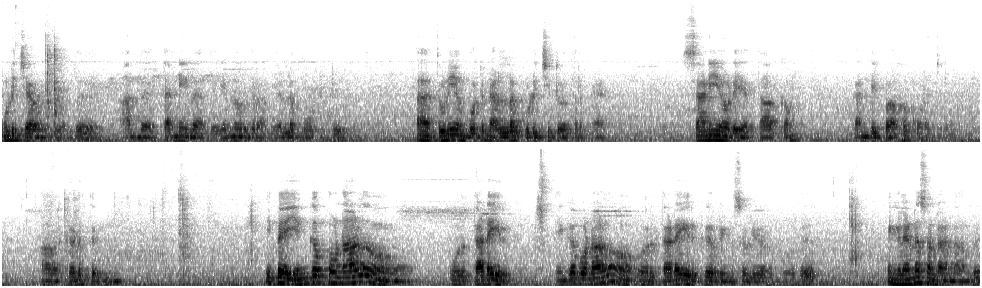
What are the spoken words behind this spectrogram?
முடிச்சாவுக்கு வந்து அந்த தண்ணியில் அந்த எண்ணூறு கிராம் எல்லை போட்டுட்டு துணியம் போட்டு நல்லா குளிச்சுட்டு வந்துடுங்க சனியோடைய தாக்கம் கண்டிப்பாக குறைஞ்சிடும் அதற்கடுத்து இப்போ எங்கே போனாலும் ஒரு தடை இருக்குது எங்கே போனாலும் ஒரு தடை இருக்குது அப்படின்னு சொல்லி வரும்போது எங்களை என்ன சொல்கிறாங்கன்னா வந்து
